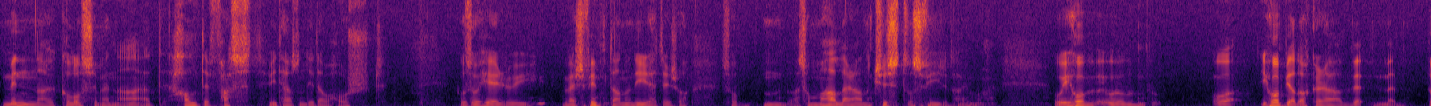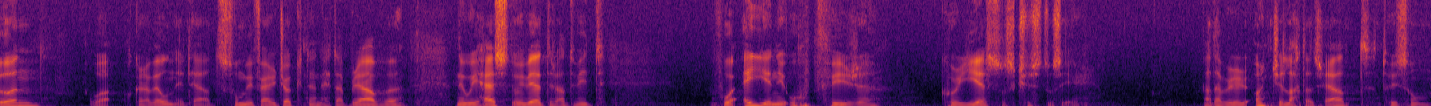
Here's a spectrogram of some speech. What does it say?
minna kolossemenn at halde fast vid det som de har hørt Og så här i vers 15 och nyheter så, så, så maler han Kristus fyra dagar. Och og och, håper jag dere har bøn bön och har vunnet till att som vi färger jöknen heter brev nu i häst og vi vet att vi får egen i oppfyre hvor Jesus Kristus er. At det blir ikke lagt av træt, til som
